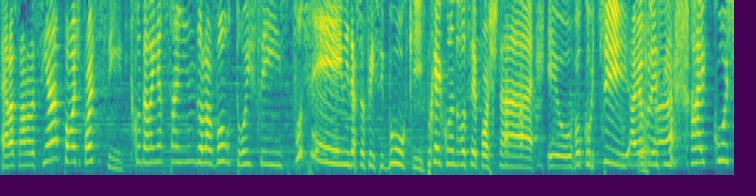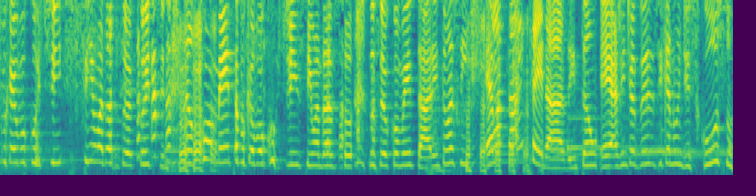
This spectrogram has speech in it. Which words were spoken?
Aí elas falaram assim, ah, pode, pode sim. E quando ela ia saindo, ela voltou e fez, você me dá seu Facebook? Porque aí quando você postar, eu vou curtir. Aí eu falei assim, ai, curte porque eu vou curtir em cima da sua curtida. Não, comenta porque eu vou curtir em cima da sua, do seu comentário. Então, assim, ela tá inteirada. Então, é, a gente às vezes fica num discurso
